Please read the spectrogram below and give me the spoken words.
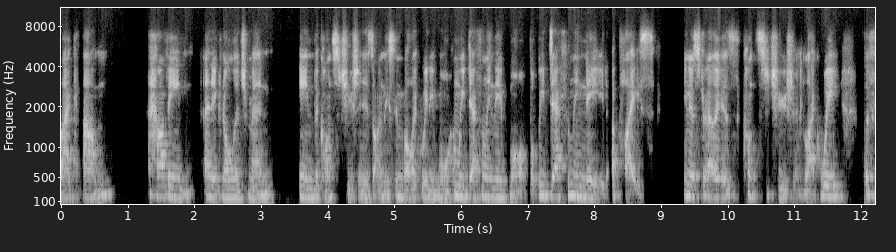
like um, having an acknowledgement in the Constitution is only symbolic. We need more, and we definitely need more, but we definitely need a place in Australia's Constitution. Like we, the,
